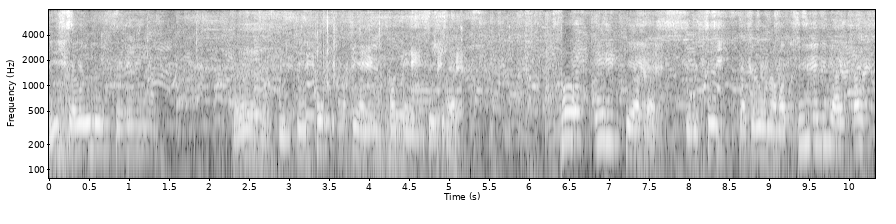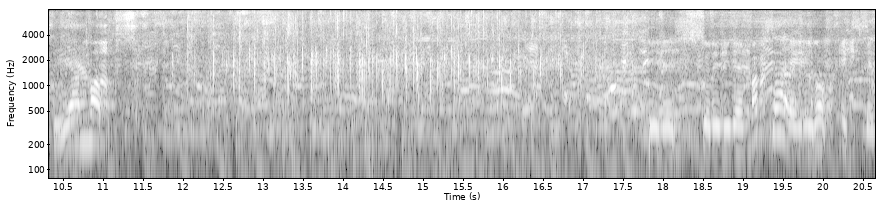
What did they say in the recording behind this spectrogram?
Vi skal udløse spændingen med hensyn til punktplaceringen på dagens festival. På en fjerdeplads skal vi se katalog nummer 2059, det er Mops. Hendes sønne lille Mopser Adelhof X-Men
